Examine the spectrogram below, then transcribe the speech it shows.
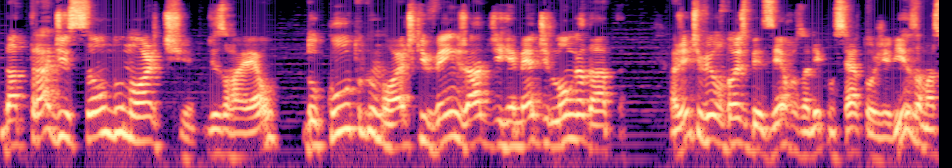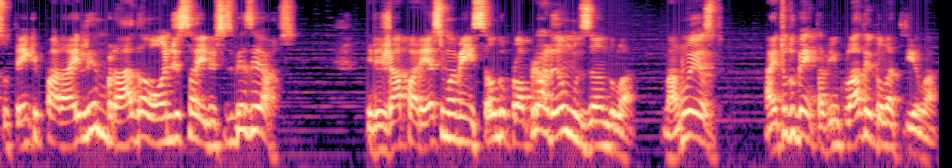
da tradição do norte de Israel do culto do norte que vem já de remédio de longa data. A gente vê os dois bezerros ali com certa ojeriza, mas tu tem que parar e lembrar de onde saíram esses bezerros. Ele já aparece uma menção do próprio Arão usando lá, lá no Êxodo. Aí tudo bem, está vinculado à idolatria lá.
